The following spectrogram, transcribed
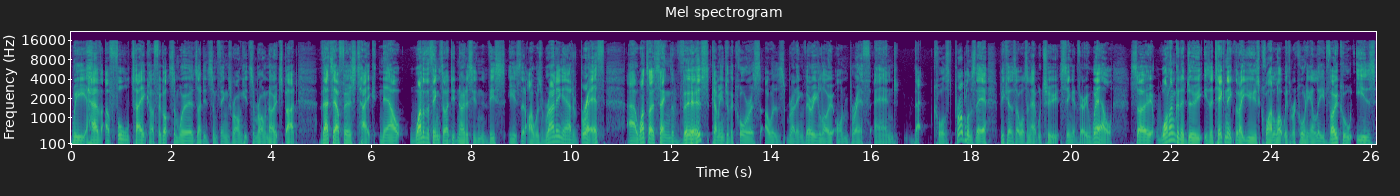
we have a full take. I forgot some words, I did some things wrong, hit some wrong notes, but that's our first take. Now, one of the things that I did notice in this is that I was running out of breath. Uh, once I sang the verse coming into the chorus, I was running very low on breath, and that caused problems there because I wasn't able to sing it very well. So what I'm going to do is a technique that I use quite a lot with recording a lead vocal is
